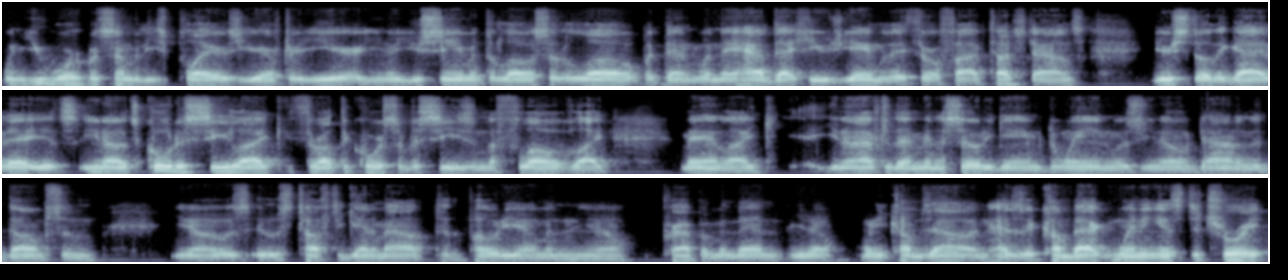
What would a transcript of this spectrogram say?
when you work with some of these players year after year, you know, you see them at the lowest of the low, but then when they have that huge game where they throw five touchdowns, you're still the guy there. It's you know it's cool to see like throughout the course of a season the flow of like man like you know after that Minnesota game Dwayne was you know down in the dumps and you know it was it was tough to get him out to the podium and you know prep him. And then you know when he comes out and has a comeback winning against Detroit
